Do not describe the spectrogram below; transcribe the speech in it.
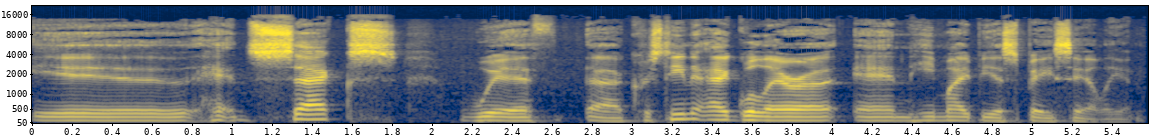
is, had sex with uh, Christina Aguilera, and he might be a space alien.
